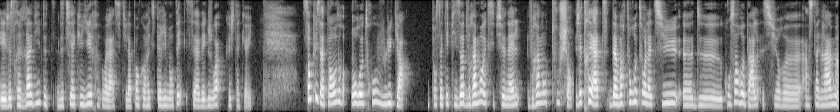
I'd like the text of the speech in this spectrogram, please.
et je serais ravie de, t'y accueillir. Voilà, si tu l'as pas encore expérimenté, c'est avec joie que je t'accueille. Sans plus attendre, on retrouve Lucas pour cet épisode vraiment exceptionnel, vraiment touchant. J'ai très hâte d'avoir ton retour là-dessus, euh, de qu'on s'en reparle sur euh, Instagram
